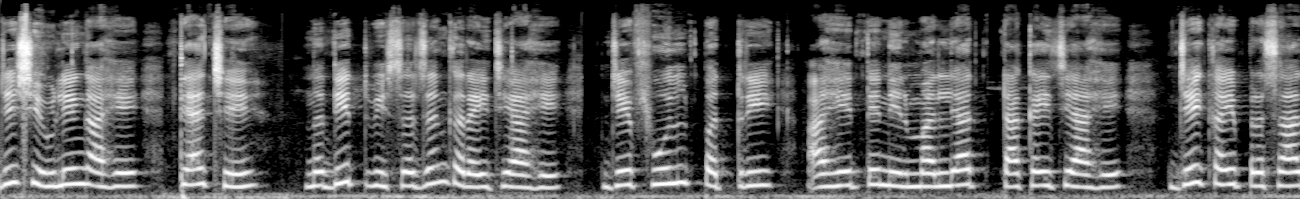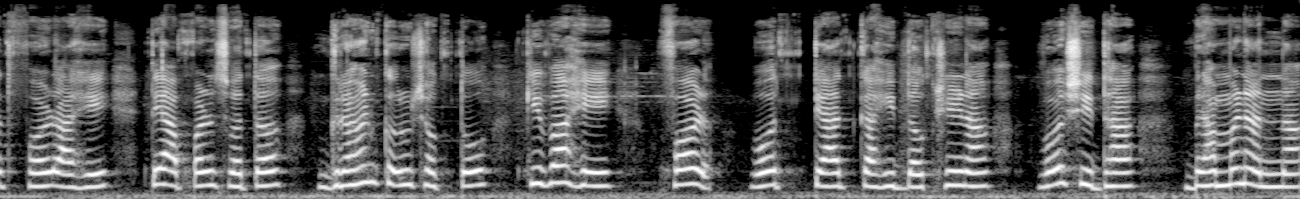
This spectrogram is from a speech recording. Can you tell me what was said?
जे शिवलिंग आहे त्याचे नदीत विसर्जन करायचे आहे. जे फूल पत्री आहे ते निर्माल्यात टाकायचे आहे. जे काही प्रसाद फळ आहे ते आपण स्वतः ग्रहण करू शकतो किंवा हे फळ व त्यात काही दक्षिणा व शिधा ब्राह्मणांना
